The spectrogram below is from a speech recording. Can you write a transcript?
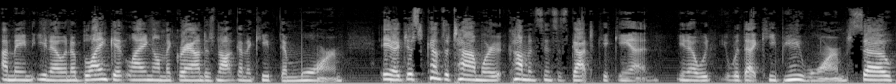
I mean, you know, and a blanket laying on the ground is not going to keep them warm. You know, it just comes a time where common sense has got to kick in. You know, would, would that keep you warm? So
